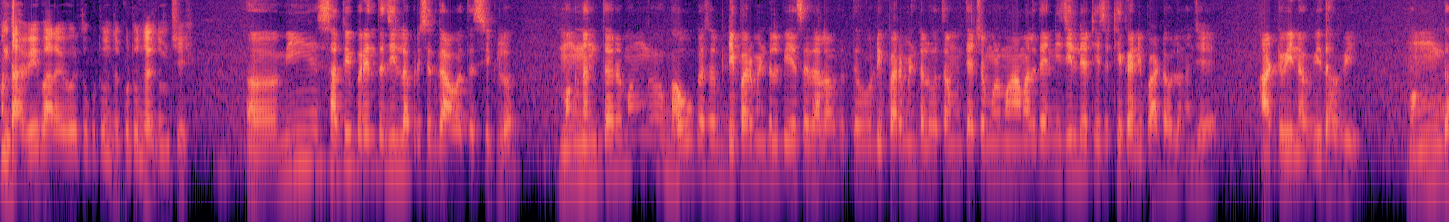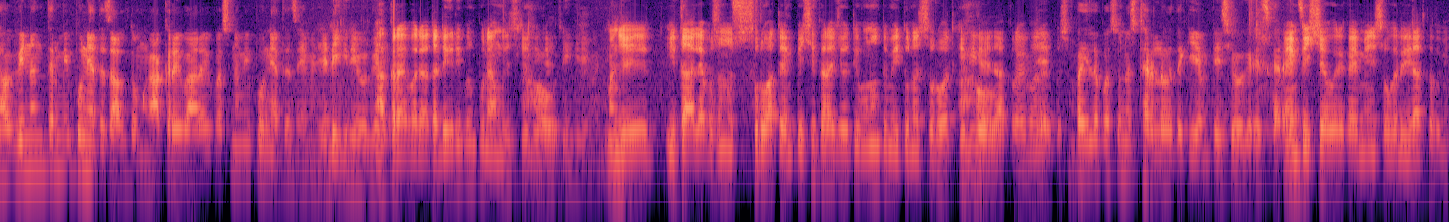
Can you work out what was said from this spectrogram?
मग दहावी बारावी वगैरे कुठून कुठून झाली तुमची? अं, मी सातवीपर्यंत जिल्हा परिषद गावातच शिकलो. मग नंतर मग भाऊ कसं डिपार्टमेंटल पी एस आय झाला होता तो डिपार्टमेंटल होता मग त्याच्यामुळे मग आम्हाला त्यांनी जिल्ह्याच्या ठिकाणी पाठवलं म्हणजे आठवी नववी दहावी. मग दहावी नंतर मी पुण्यातच आलतो. मग अकरावी बारावी पासून मी पुण्यातच आहे. म्हणजे डिग्री वगैरे. अकरावी बारावी आता डिग्री पण पुण्यामध्येच केली हो डिग्री म्हणजे म्हणजे इथं आल्यापासून सुरुवात एमपीसी करायची होती म्हणून तुम्ही इथूनच सुरुवात केली हो, आहे अकरावी म्हणजे बारावी पासून. पहिल्यापासूनच ठरलं होतं की एमपीएससी वगैरेच करायचं. एमपीसी वगैरे काही मेन्स वगैरे दिलात का तुम्ही?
